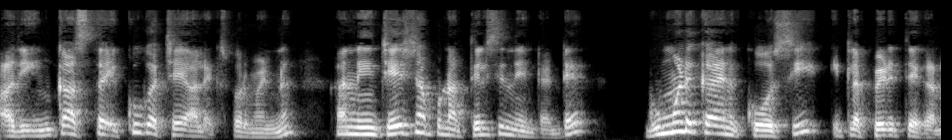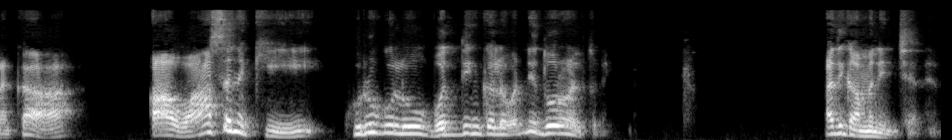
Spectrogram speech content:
అది ఇంకాస్త ఎక్కువగా చేయాలి ఎక్స్పెరిమెంట్ కానీ నేను చేసినప్పుడు నాకు తెలిసింది ఏంటంటే గుమ్మడికాయను కోసి ఇట్లా పెడితే గనక ఆ వాసనకి పురుగులు బొద్దింకలు అన్నీ దూరం వెళ్తున్నాయి. అది గమనించాను నేను.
